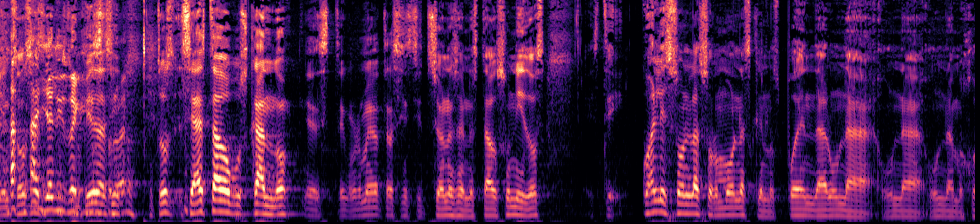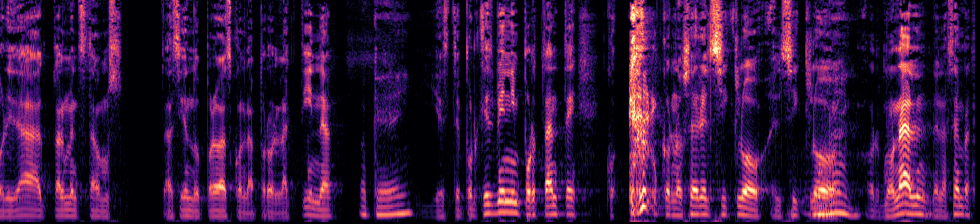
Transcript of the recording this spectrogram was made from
Y entonces Ya ni empieza registro, así. ¿eh? Entonces se ha estado buscando, este, por medio de otras instituciones en Estados Unidos, este, cuáles son las hormonas que nos pueden dar una, una, una mejoridad. Actualmente estamos haciendo pruebas con la prolactina. Ok. Y este, porque es bien importante co- conocer el ciclo, el ciclo Hormonal. hormonal de las hembras,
